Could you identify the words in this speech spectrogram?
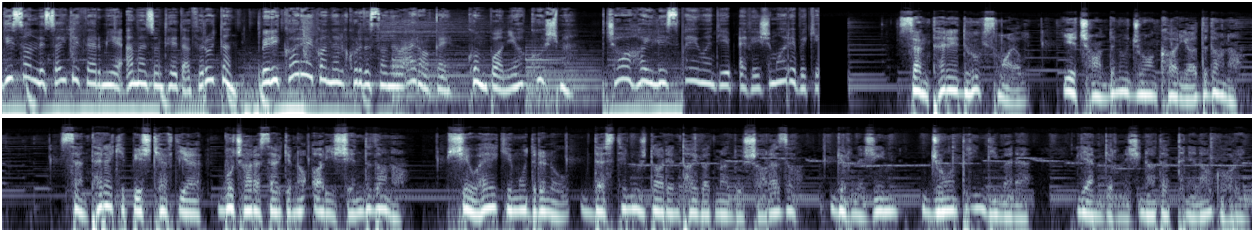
دیسان لسایت فرمی امازون تیدا فروتن بریکاری کانال کردستان و عراقه کمپانیا کوشمه. چا هایلیس پیوندی به شماره بکی. سنتر دوک سمایل یه چاندن و جوان کاریا دانا. سنتره که پیش کفتیه بچاره سرگرنا آریشین دانا. شێوەیەکی مدرن و دەستی نوشدارێن تایبەتمەند و شارەزە گرنژین جوانترین دیمەنە لێم گرنژینا دەبتنێ ناگۆڕین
